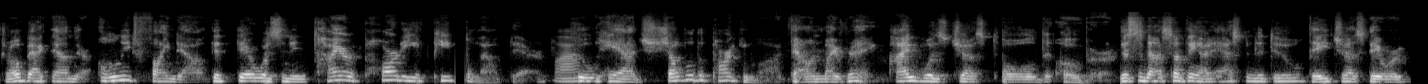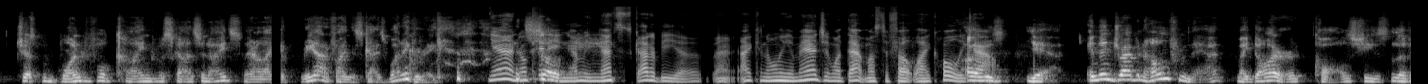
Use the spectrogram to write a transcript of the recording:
drove back down there, only to find out that there was an entire party of people out there wow. who had shoveled the parking lot, found my ring. I was just bowled over. This is not something I asked them to do. They just, they were just wonderful, kind Wisconsinites. They're like, we got to find this guy's wedding ring. Yeah, no so, kidding. I mean, that's got to be a. I can only imagine what that must have felt like. Holy cow! Was, yeah, and then driving home from that, my daughter calls. She's living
